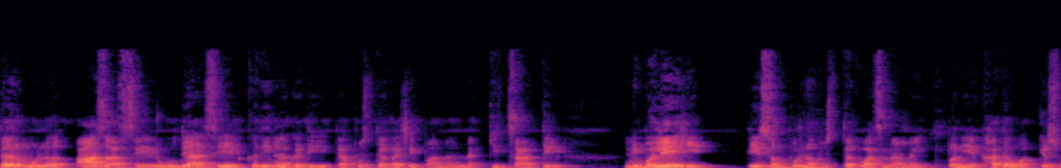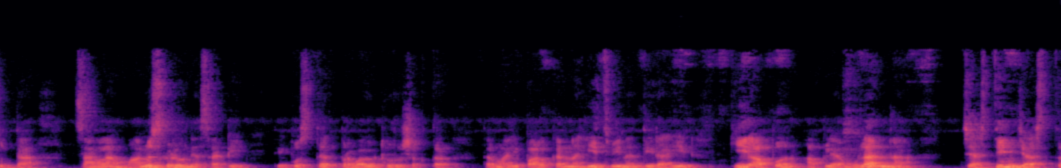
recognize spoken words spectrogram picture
तर मुलं आज असेल उद्या असेल कधी ना कधी त्या पुस्तकाची पानं नक्कीच चालतील. आणि भलेही ती संपूर्ण पुस्तक वाचणार नाहीत पण एखादं वाक्यसुद्धा चांगला माणूस घडवण्यासाठी ते पुस्तक प्रभावी ठरू शकतं. तर माझी पालकांना हीच विनंती राहील की आपण आपल्या मुलांना जास्तीत जास्त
